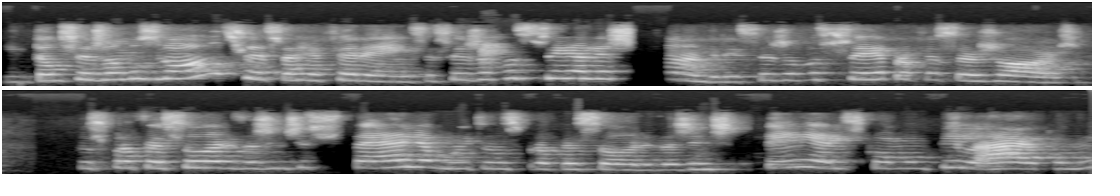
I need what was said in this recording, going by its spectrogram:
Então, sejamos nós essa referência, seja você, Alexandre, seja você, professor Jorge. Os professores, a gente espelha muito nos professores, a gente tem eles como um pilar, como um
